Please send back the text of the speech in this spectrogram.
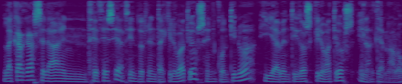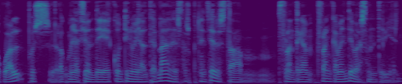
La carga será en CCS a 130 kilovatios en continua y a 22 kilovatios en alterna, lo cual, pues la combinación de continua y alterna de estas potencias está francamente bastante bien.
